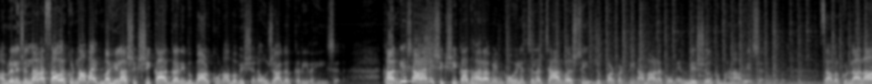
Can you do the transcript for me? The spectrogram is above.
અમરેલી જિલ્લાના સાવરકુંડલામાં એક મહિલા શિક્ષિકા ગરીબ બાળકોના ભવિષ્યને ઉજાગર કરી રહી છે. ખાનગી શાળાની શિક્ષિકા ધારાબેન ગોહિલે છેલ્લા ચાર વર્ષથી ઝુંપડપટ્ટીના બાળકોને નિઃશુલ્ક ભણાવે છે. સાવરકુંડલાના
